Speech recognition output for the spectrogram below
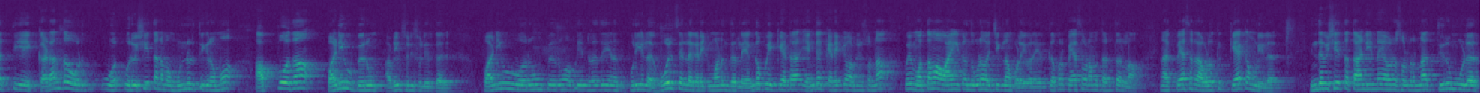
சக்தியை கடந்த ஒரு ஒரு விஷயத்தை நம்ம முன்னிறுத்துகிறோமோ அப்போதான் பணிவு பெறும் அப்படின்னு சொல்லி சொல்லியிருக்காரு. பணிவு வரும் பெறும் அப்படின்றது எனக்கு புரியல. ஹோல்சேலில் கிடைக்குமான்னு தெரியல. எங்கே போய் கேட்டால் எங்கே கிடைக்கும் அப்படின்னு சொன்னால் போய் மொத்தமாக வாங்கிட்டு வந்து கூட வச்சுக்கலாம் போல. இவரை இதுக்கப்புறம் பேச விடாமல் தடுத்துடலாம். எனக்கு பேசுகிறது அவ்வளோக்கு கேட்க முடியல. இந்த விஷயத்தை தாண்டின்னு எவ்வளோ சொல்கிறேன்னா திருமூலர்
